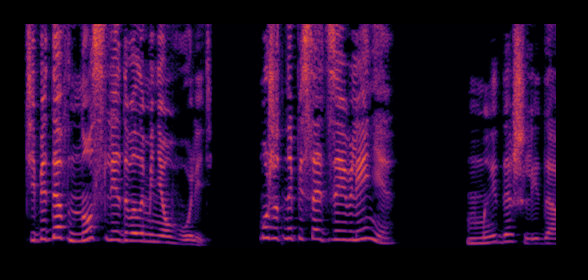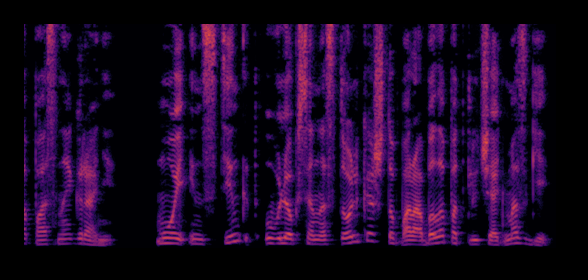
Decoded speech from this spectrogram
Тебе давно следовало меня уволить. Может, написать заявление?» Мы дошли до опасной грани. Мой инстинкт увлекся настолько, что пора было подключать мозги.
